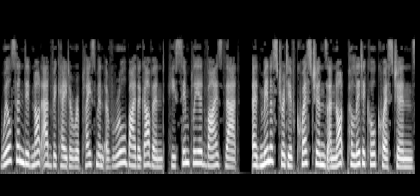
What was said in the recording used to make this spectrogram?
Wilson did not advocate a replacement of rule by the governed, he simply advised that, "...administrative questions are not political questions."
